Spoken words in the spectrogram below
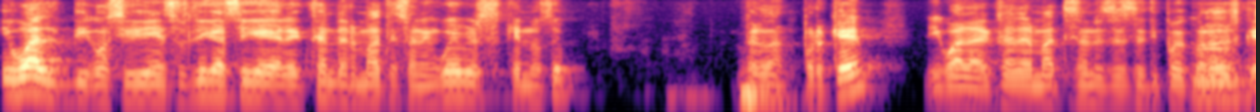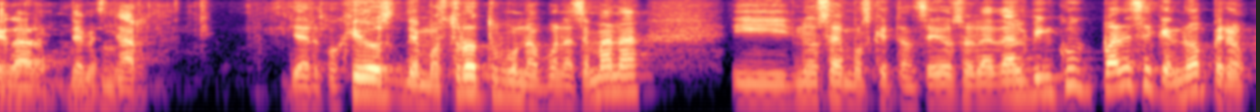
igual, digo, si en sus ligas sigue Alexander Matheson en waivers, que no sé, perdón, ¿por qué? Igual Alexander Matheson es este tipo de corredores mm, que deben estar ya recogidos. Demostró, tuvo una buena semana y no sabemos qué tan serio será Dalvin Cook. Parece que no, pero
